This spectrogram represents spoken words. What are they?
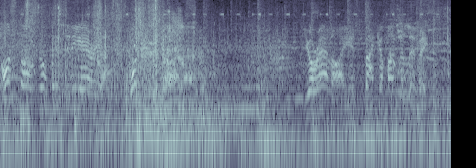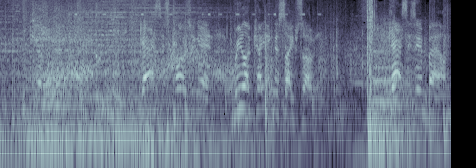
Hostiles dropping into the area. Watch the skies. Your ally is back among the living. Closing in. Relocating the safe zone. Gas is inbound.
